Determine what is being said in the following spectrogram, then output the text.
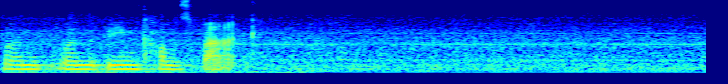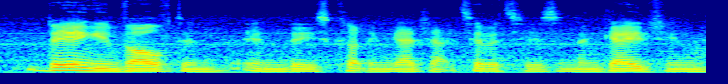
when, when the beam comes back. Being involved in, in these cutting edge activities and engaging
